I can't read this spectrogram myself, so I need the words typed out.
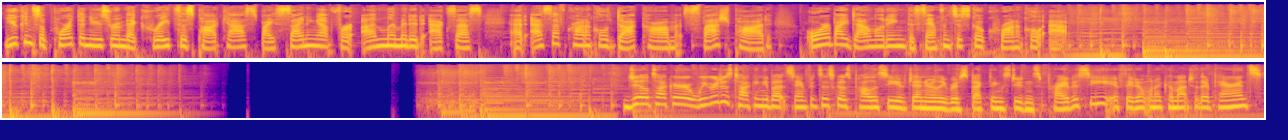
You can support the newsroom that creates this podcast by signing up for unlimited access at sfchronicle.com slash pod or by downloading the San Francisco Chronicle app. Jill Tucker, we were just talking about San Francisco's policy of generally respecting students' privacy if they don't want to come out to their parents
